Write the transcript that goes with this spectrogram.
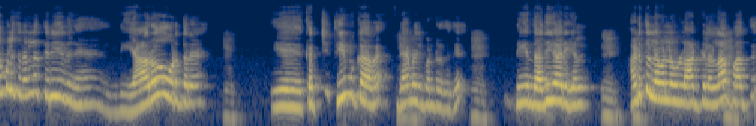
நம்மளுக்கு நல்லா தெரியுதுங்க. நீ யாரோ ஒருத்தரை கட்சி திமுகவை டேமேஜ். நீ இந்த அதிகாரிகள். அடுத்த லெவலில் உள்ள ஆட்கள் எல்லாம். பார்த்து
